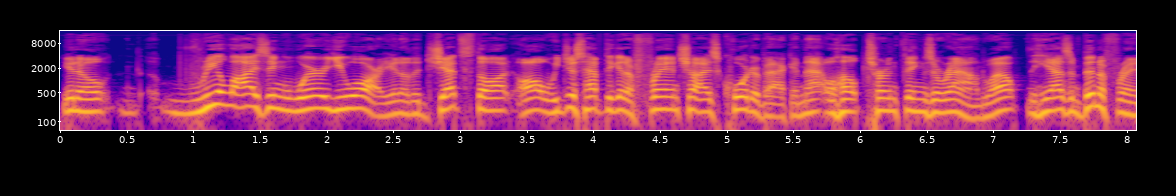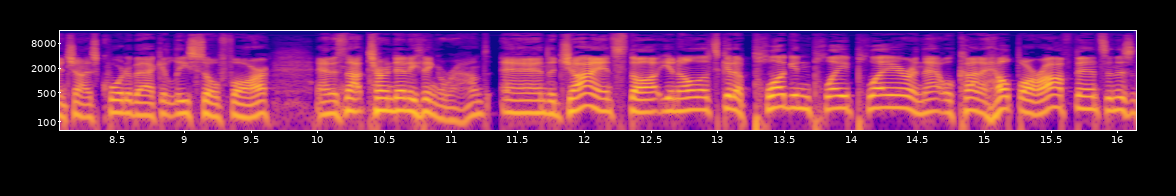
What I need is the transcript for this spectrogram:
you know realizing where you are. You know the jets thought oh we just have to get a franchise quarterback and that will help turn things around. Well he hasn't been a franchise quarterback at least so far and it's not turned anything around. And the giants thought you know let's get a plug and play player and that will kind of help our offense and this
